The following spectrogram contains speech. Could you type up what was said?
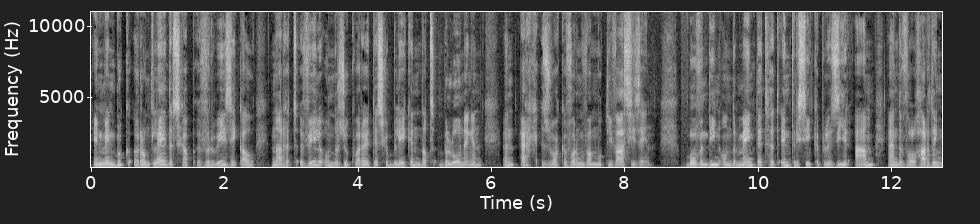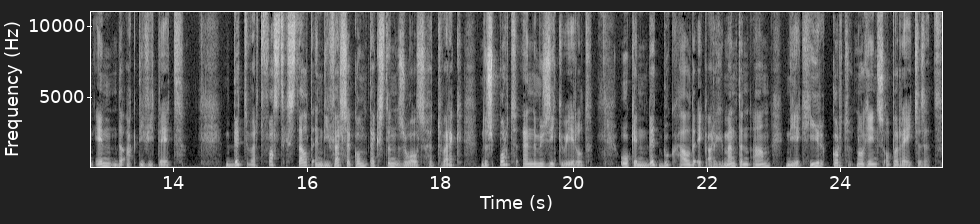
In mijn boek Rond Leiderschap verwees ik al naar het vele onderzoek waaruit is gebleken dat beloningen een erg zwakke vorm van motivatie zijn. Bovendien ondermijnt dit het intrinsieke plezier aan en de volharding in de activiteit. Dit werd vastgesteld in diverse contexten zoals het werk, de sport en de muziekwereld. Ook in dit boek haalde ik argumenten aan die ik hier kort nog eens op een rijtje zet.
